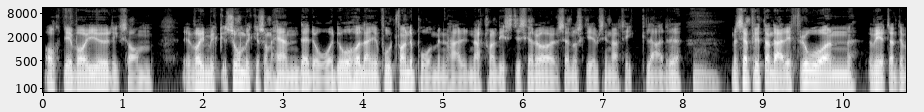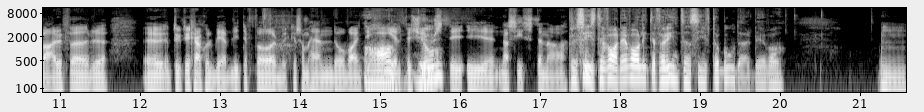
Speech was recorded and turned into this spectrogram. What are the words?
Och det var ju liksom, det var ju mycket, så mycket som hände då. Och då höll han ju fortfarande på med den här nationalistiska rörelsen och skrev sina artiklar. Mm. Men sen flyttade han därifrån, vet jag inte varför. Jag tyckte det kanske det blev lite för mycket som hände och var inte ja, helt förtjust i, i, nazisterna. Precis, det var, det var lite för intensivt att bo där. Det var, mm.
